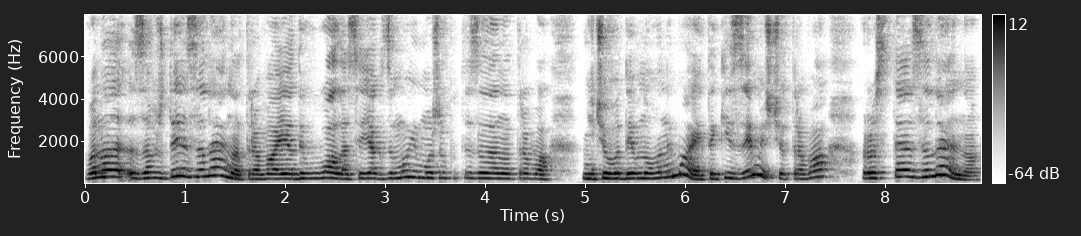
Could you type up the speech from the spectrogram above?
вона завжди зелена трава. Я дивувалася, як зимою може бути зелена трава. Нічого дивного немає. Такі зими, що трава росте зелена.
